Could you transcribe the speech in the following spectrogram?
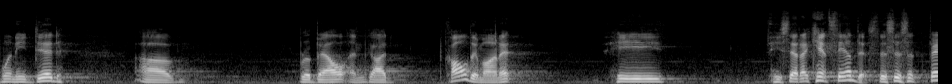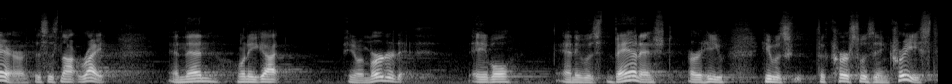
when he did uh, rebel and God called him on it, he he said, I can't stand this. This isn't fair. This is not right. And then when he got, you know, murdered Abel and he was banished, or he, he was, the curse was increased,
